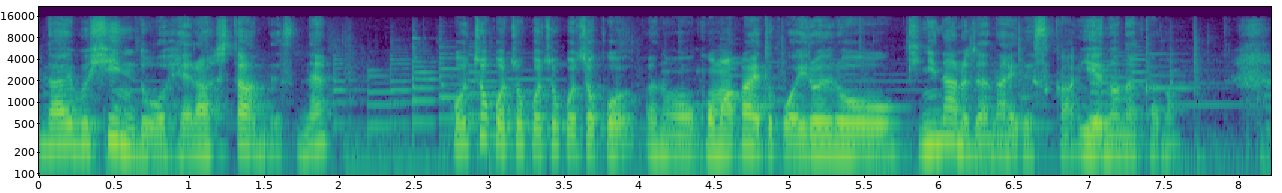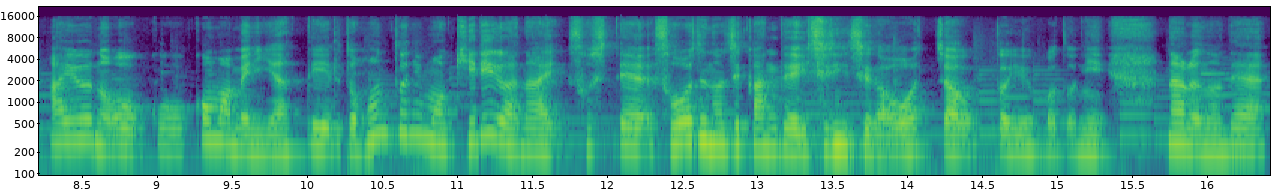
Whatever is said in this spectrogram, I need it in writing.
だいぶ頻度を減らしたんですね。こうちょこちょこちょこちょこあの細かいとこはいろいろ気になるじゃないですか家の中の。ああいうのをこうこまめにやっていると本当にもうキリがないそして掃除の時間で一日が終わっちゃうということになるので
